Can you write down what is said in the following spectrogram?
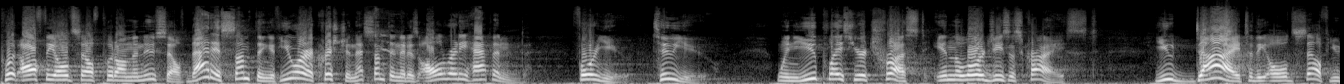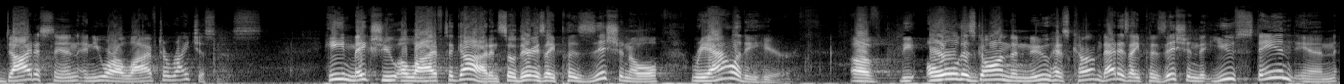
Put off the old self, put on the new self. That is something, if you are a Christian, that's something that has already happened for you, to you. When you place your trust in the Lord Jesus Christ, you die to the old self. You die to sin and you are alive to righteousness. He makes you alive to God. And so there is a positional reality here of the old is gone, the new has come, that is a position that you stand in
